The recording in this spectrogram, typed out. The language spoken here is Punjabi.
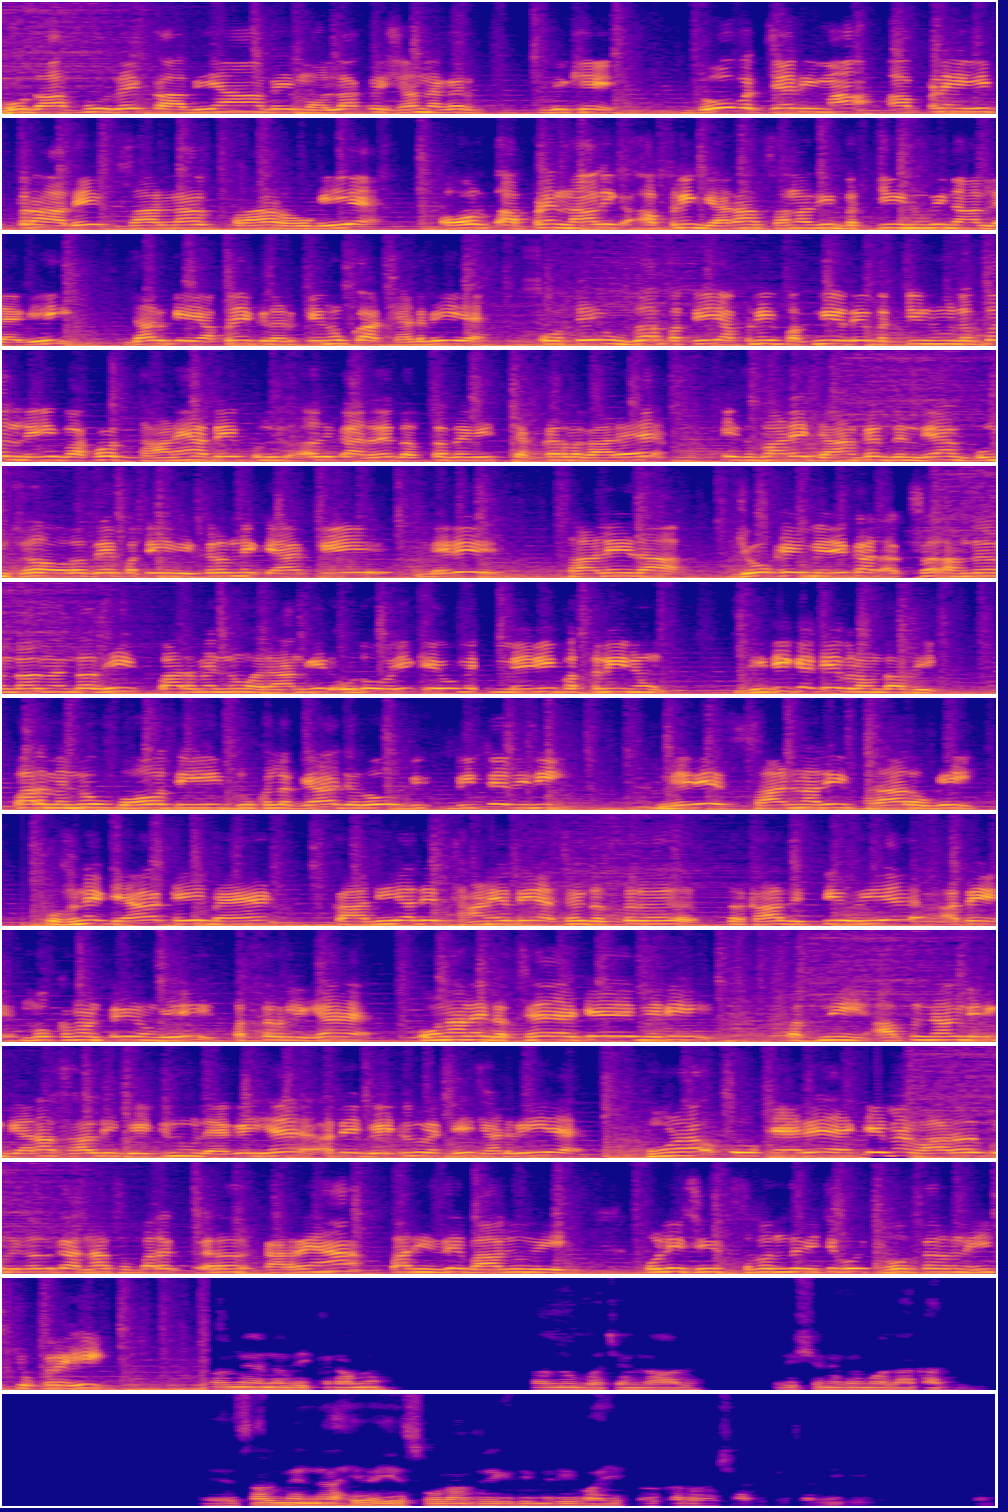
ਗੁਰਦਾਸਪੁਰ ਦੇ ਕਾਦੀਆਂ ਦੇ ਮੁਹੱਲਾ ਕ੍ਰਿਸ਼ਨ ਨਗਰ ਵਿਖੇ ਦੋ ਬੱਚਿਆਂ ਦੀ ਮਾਂ ਆਪਣੇ ਹੀ ਭਰਾ ਦੇ ਸਾਲ ਨਾਲ ਫਰਾਰ ਹੋ ਗਈ ਹੈ। ਔਰ ਆਪਣੇ ਨਾਲ ਇੱਕ ਆਪਣੀ 11 ਸਾਲਾਂ ਦੀ ਬੱਚੀ ਨੂੰ ਵੀ ਨਾਲ ਲੈ ਗਈ, ਜਦ ਕਿ ਆਪਣੇ ਇੱਕ ਲੜਕੇ ਨੂੰ ਘਰ ਛੱਡ ਗਈ ਹੈ। ਉੱਥੇ ਉਸਦਾ ਪਤੀ, ਆਪਣੀ ਪਤਨੀ ਅਤੇ ਬੱਚੀ ਨੂੰ ਲੱਭਣ ਲਈ ਵੱਖ-ਵੱਖ ਥਾਣਿਆਂ ਤੇ ਪੁਲਿਸ ਅਧਿਕਾਰੀ ਦੇ ਦਫ਼ਤਰ ਦੇ ਵਿੱਚ ਚੱਕਰ ਲਗਾ ਰਿਹਾ ਹੈ। ਇਸ ਬਾਰੇ ਜਾਣਕਾਰੀ ਦਿੰਦਿਆਂ ਗੁੰਮਸ਼ੁਦਾ ਔਰਤ ਦੇ ਪਤੀ ਵਿਕਰਮ ਨੇ ਕਿਹਾ ਕਿ ਮੇਰੇ ਸਾਲੇ ਦਾ, ਜੋ ਕਿ ਮੇਰੇ ਘਰ ਅਕਸਰ ਆਉਂਦਾ ਰਹਿੰਦਾ ਸੀ, ਪਰ ਮੈਨੂੰ ਹੈਰਾਨਗੀ ਉਦੋਂ ਹੋਈ ਕਿ ਉਹ ਮੇਰੀ ਪਤਨੀ ਨੂੰ ਦੀਦੀ ਕਹਿ ਕੇ ਬੁਲਾਉਂਦਾ ਸੀ। ਪਰ ਮੈਨੂੰ ਬਹੁਤ ਹੀ ਦੁੱਖ ਲੱਗਿਆ ਜਦੋਂ ਬੀਤੇ ਦਿਨੀ ਮੇਰੇ ਸਾਲ ਨਾਲ ਹੀ ਫਰਾਰ ਹੋ ਗਈ। ਉਸਨੇ ਕਿਹਾ ਕਿ ਮੈਂ ਕਾਦੀਆ ਦੇ ਥਾਣੇ ਤੇ ਐਸੇ ਦਫ਼ਤਰ ਦਰਖਾਸਤ ਦਿੱਤੀ ਹੋਈ ਹੈ ਅਤੇ ਮੁੱਖ ਮੰਤਰੀ ਨੂੰ ਵੀ ਪੱਤਰ ਲਿਖਿਆ ਹੈ। ਉਹਨਾਂ ਨੇ ਦੱਸਿਆ ਹੈ ਕਿ ਮੇਰੀ ਪਤਨੀ ਆਪਣੇ ਨਾਲ ਮੇਰੀ 11 ਸਾਲ ਦੀ ਬੇਟੀ ਨੂੰ ਲੈ ਗਈ ਹੈ ਅਤੇ ਬੇਟੀ ਨੂੰ ਇੱਥੇ ਛੱਡ ਗਈ ਹੈ। ਹੁਣ ਉਹ ਕਹਿ ਰਿਹਾ ਹੈ ਕਿ ਮੈਂ ਵਾਰ-ਵਾਰ ਪੁਲਿਸ ਅਧਿਕਾਰੀ ਨਾਲ ਸੰਪਰਕ ਕਰ- ਰਿਹਾ ਹਾਂ, ਪਰ ਇਸ ਦੇ ਬਾਵਜੂਦ ਵੀ ਪੁਲਿਸ ਇਸ ਸੰਬੰਧ ਵਿੱਚ ਕੋਈ ਠੋਸ ਕਦਮ ਨਹੀਂ ਚੁੱਕ ਰਹੀ। ਸਰ, ਮੇਰਾ ਨਾਮ ਵਿਕਰਮ ਹੈ। ਸਾਨੂੰ ਬਚਨ ਲਾਲ ਕ੍ਰਿਸ਼ਨ ਨਗਰ ਮੁਹੱਲਾ ਕਾਦੀ। ਸਰ, ਮੇਰੇ ਨਾਲ ਇਹ 16 ਤਰੀਕ ਦੀ ਮੇਰੀ ਵਾਈਫ ਘਰੋਂ ਛੱਡ ਕੇ ਚਲੀ ਗਈ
